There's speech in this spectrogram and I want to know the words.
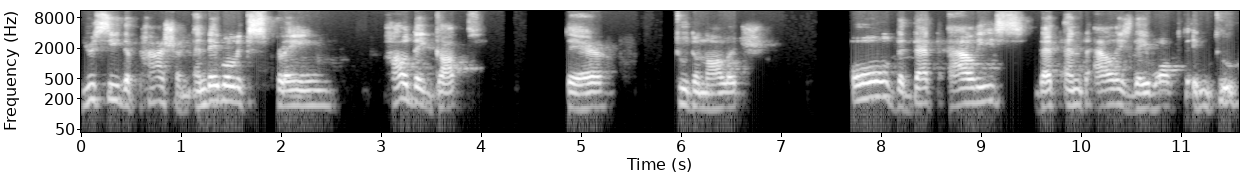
you see the passion and they will explain how they got there to the knowledge, all the dead alleys, dead end alleys they walked into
